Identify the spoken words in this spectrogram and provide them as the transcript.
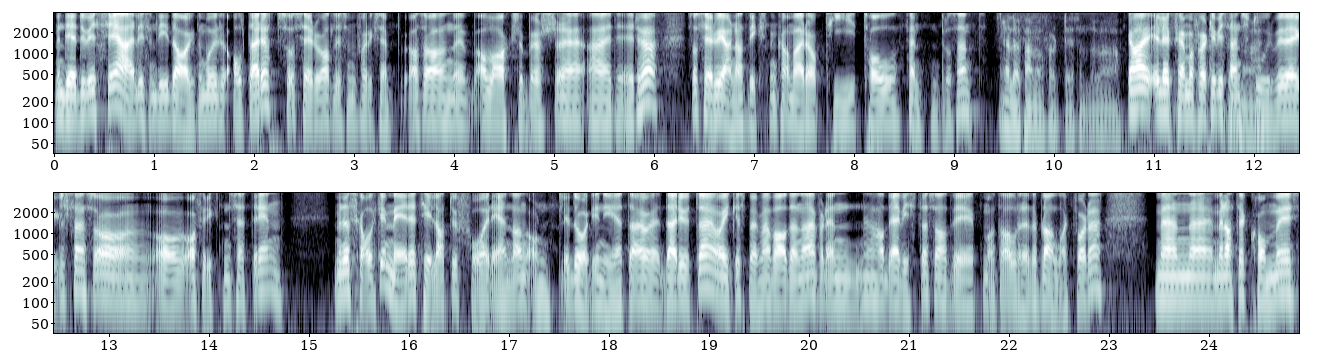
Men det du vil se, er liksom de dagene hvor alt er rødt. Så ser du at liksom for eksempel, altså alle aksjebørser er røde. Så ser du gjerne at viksen kan være opp 10-12-15% Eller 45, som det var. Ja, eller 45 hvis det er en stor bevegelse så, og, og, frykten setter inn. Men det skal ikke mer til at du får en eller annen ordentlig dårlig nyhet der, der, ute. Og ikke spør meg hva den er, for den hadde jeg visst det, så hadde vi på en måte allerede planlagt for det. Men, eh, men at det kommer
